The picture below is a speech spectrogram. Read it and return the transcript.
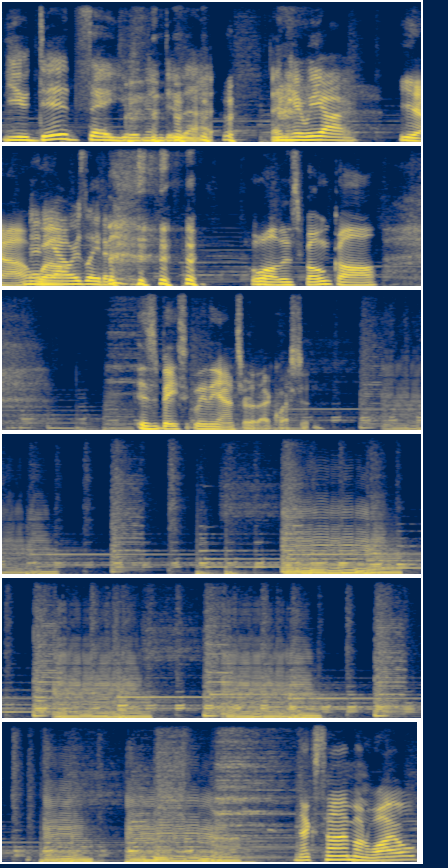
You did say you were going to do that. and here we are, Yeah. many well, hours later. well, this phone call is basically the answer to that question. Next time on Wild.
